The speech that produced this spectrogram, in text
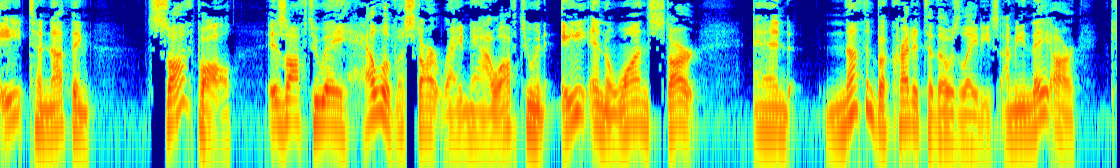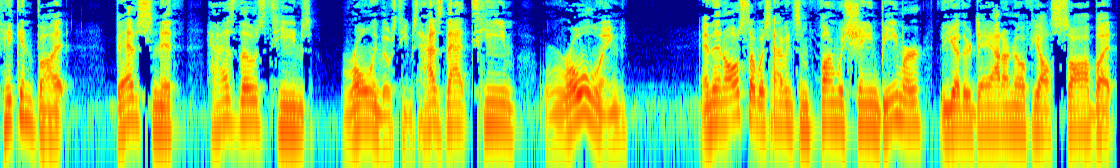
eight to nothing. Softball is off to a hell of a start right now, off to an eight and one start, and nothing but credit to those ladies. I mean, they are kicking butt. Bev Smith has those teams rolling, those teams, has that team rolling. And then also was having some fun with Shane Beamer the other day. I don't know if y'all saw, but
